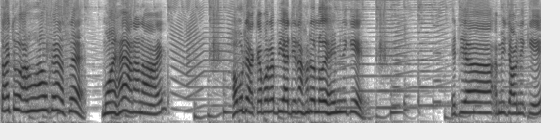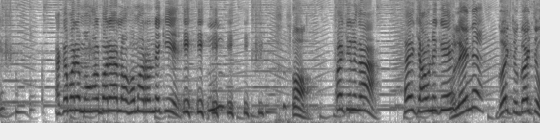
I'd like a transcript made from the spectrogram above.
তাইতো আহোঁ আহোঁকে আছে মইহে অনা নাই হ'ব দে একেবাৰে বিয়া দিনাখনে লৈ আহিম নেকি এতিয়া আমি যাওঁ নেকি একেবাৰে মঙলবাৰে লগ হ'ম আৰু নেকি অঁ ঐ চিলিঙা এই যাওঁ নেকি গৈতো গৈতো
